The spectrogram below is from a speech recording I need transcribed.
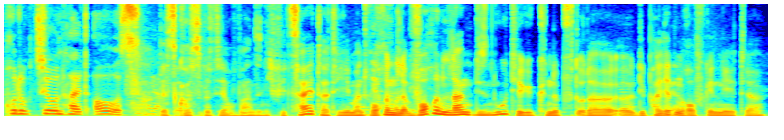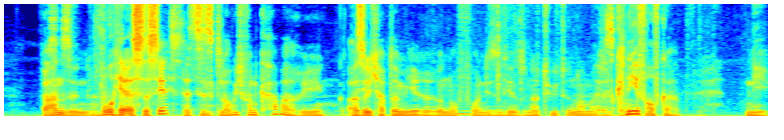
Produktion halt aus. Das kostet ja auch wahnsinnig viel Zeit. Hat hier jemand wochen, wochenlang diesen Hut hier geknüpft oder äh, die Pailletten raufgenäht, ja. Wahnsinn. Woher ist das jetzt? Das ist, glaube ich, von Cabaret. Also ich habe da mehrere noch von. Die sind hier in so einer Tüte nochmal. Das Knef aufgehabt. Nee.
